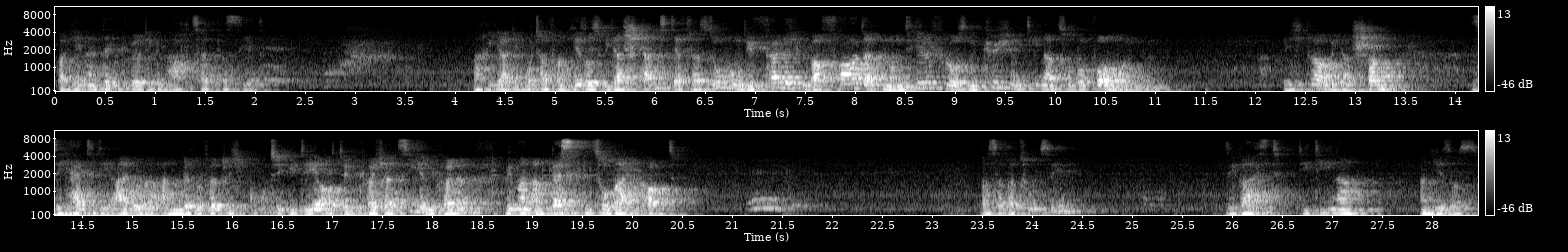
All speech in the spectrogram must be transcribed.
bei jener denkwürdigen Hochzeit passiert? Maria, die Mutter von Jesus, widerstand der Versuchung, die völlig überforderten und hilflosen Küchendiener zu bevormunden. Ich glaube ja schon, Sie hätte die ein oder andere wirklich gute Idee aus dem Köcher ziehen können, wie man am besten zu Wein kommt. Was aber tut sie? Sie weist die Diener an Jesus,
